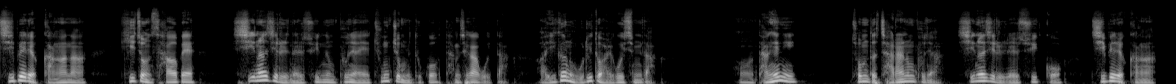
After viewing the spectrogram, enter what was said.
지배력 강화나 기존 사업에 시너지를 낼 수 있는 분야에 중점을 두고 탐색하고 있다. 아, 이건 우리도 알고 있습니다. 어, 당연히 좀 더 잘하는 분야, 시너지를 낼 수 있고 지배력 강화.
